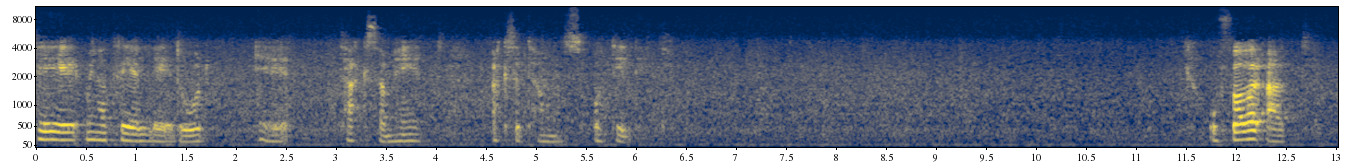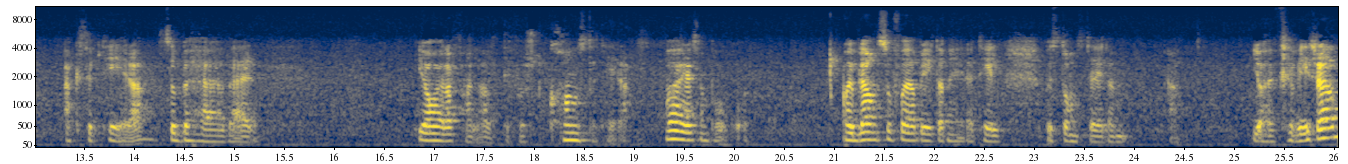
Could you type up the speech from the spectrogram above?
Tre, mina tre ledord är tacksamhet, acceptans och tillit. Och för att acceptera så behöver jag i alla fall alltid först konstatera vad är det som pågår. Och ibland så får jag bryta ner det till beståndsdelen att jag är förvirrad,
